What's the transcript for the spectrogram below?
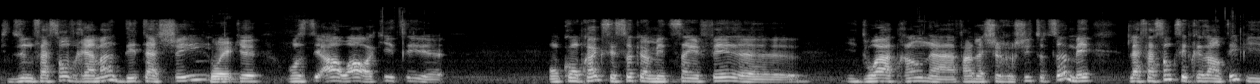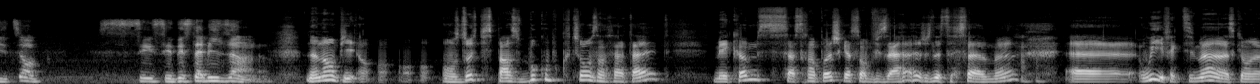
puis d'une façon vraiment détachée, que on se dit, ah, wow, ok, tu sais, euh, on comprend que c'est ça qu'un médecin fait, il doit apprendre à faire de la chirurgie, tout ça, mais de la façon que c'est présenté, puis, tu sais, c'est déstabilisant. Non, non, puis on, se doute qu'il se passe beaucoup, beaucoup de choses dans sa tête, mais comme ça se rend pas jusqu'à son visage nécessairement, euh, oui, effectivement, est-ce qu'on.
